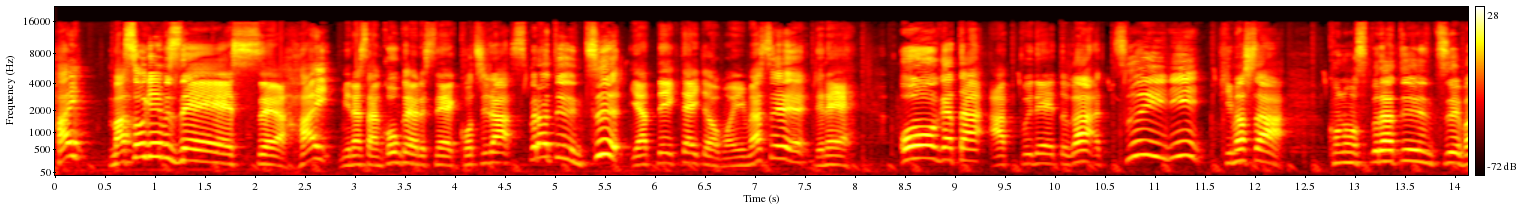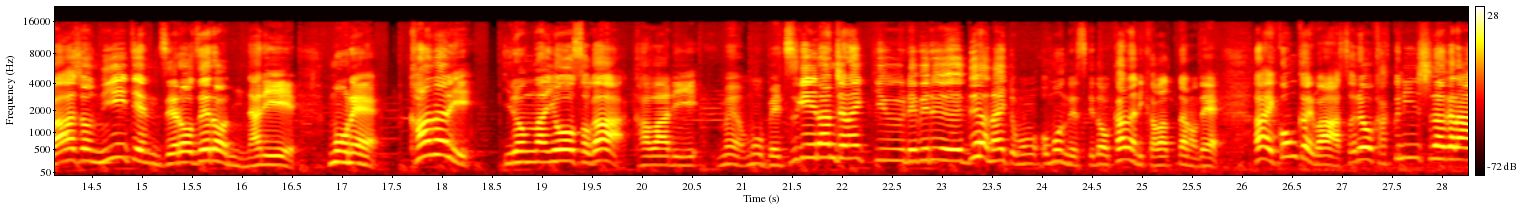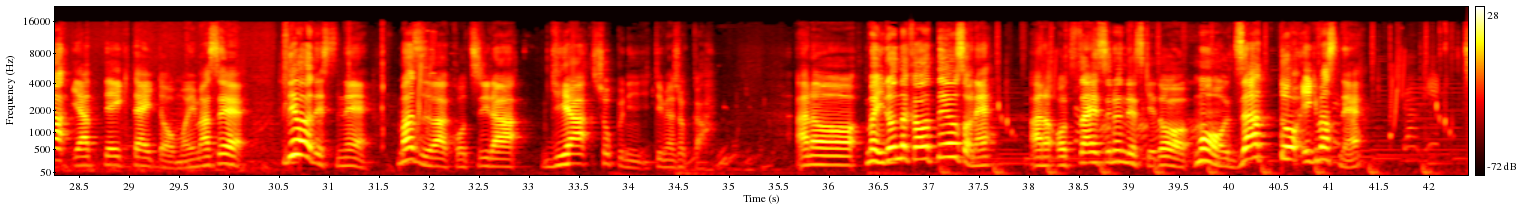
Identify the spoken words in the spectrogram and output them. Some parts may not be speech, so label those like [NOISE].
はいマスオゲームズです。はい皆さん今回はですね、こちら、スプラトゥーン2やっていきたいと思います。でね、大型アップデートがついに来ました。このスプラトゥーン2バージョン2.00になり、もうね、かなりいろんな要素が変わり、もう別ゲーなんじゃないっていうレベルではないと思うんですけど、かなり変わったので、はい、今回はそれを確認しながらやっていきたいと思います。ではですね、まずはこちら、ギアショップに行ってみましょうか。あのー、まあ、いろんな変わった要素ね、あの、お伝えするんですけど、もうざっといきますね。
